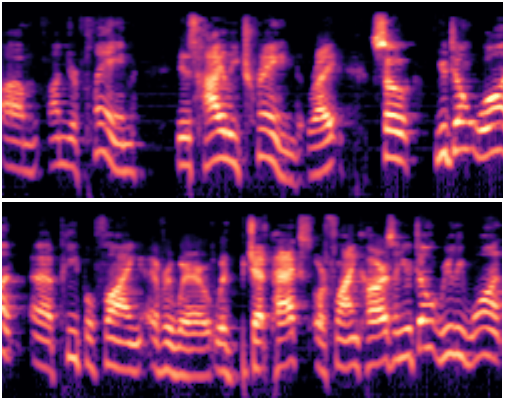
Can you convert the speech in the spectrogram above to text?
um, on your plane is highly trained, right? So you don't want uh, people flying everywhere with jetpacks or flying cars, and you don't really want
